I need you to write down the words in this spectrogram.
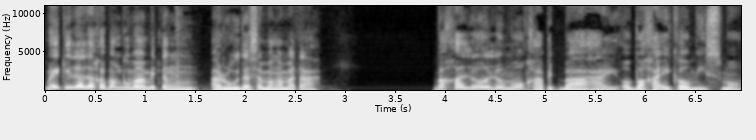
May kilala ka bang gumamit ng aruda sa mga mata? Baka lolo mo kapitbahay o baka ikaw mismo.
